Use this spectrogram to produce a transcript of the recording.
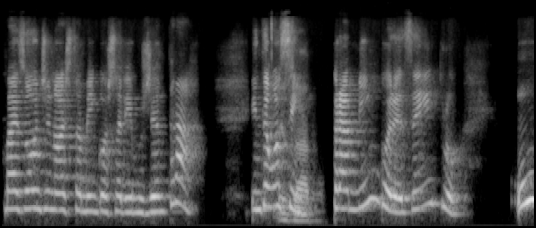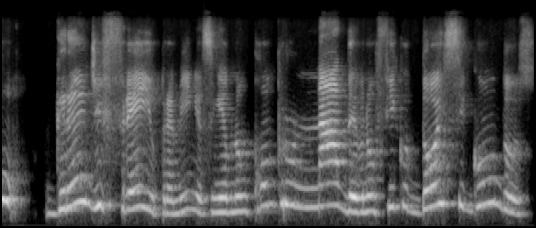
mas onde nós também gostaríamos de entrar. Então, assim, para mim, por exemplo, o grande freio para mim, assim, eu não compro nada, eu não fico dois segundos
